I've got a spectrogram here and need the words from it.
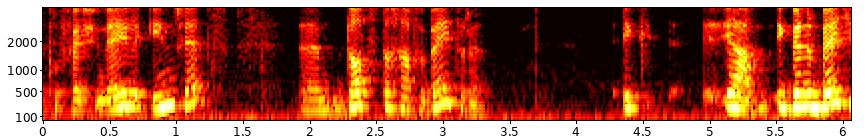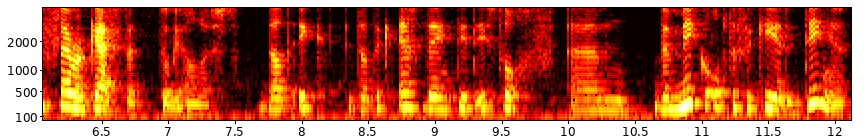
professionele inzet, um, dat te gaan verbeteren. ik, ja, ik ben een beetje flabbergasted, to be honest. Dat ik, dat ik echt denk, dit is toch... ehm, we mikken op de verkeerde dingen.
